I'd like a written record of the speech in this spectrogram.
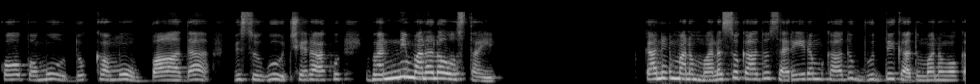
కోపము దుఃఖము బాధ విసుగు చిరాకు ఇవన్నీ మనలో వస్తాయి. కానీ మనం మనస్సు కాదు శరీరం కాదు బుద్ధి కాదు మనం ఒక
